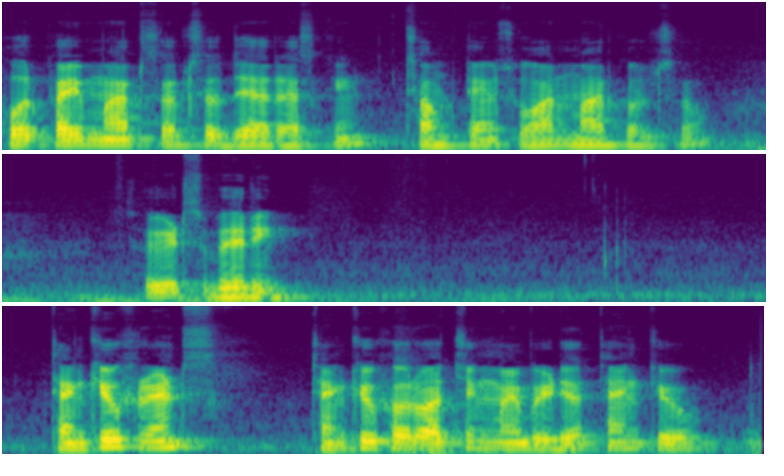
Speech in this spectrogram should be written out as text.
4 5 marks also they are asking sometimes 1 mark also so it's varying thank you friends thank you for watching my video thank you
